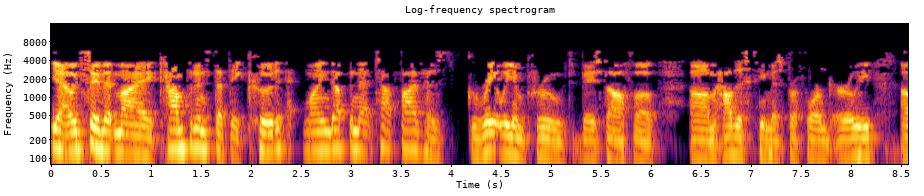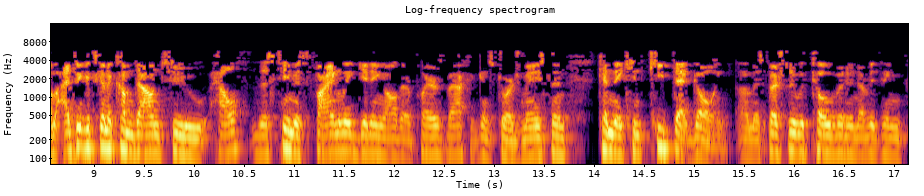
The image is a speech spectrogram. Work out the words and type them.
Yeah, I would say that my confidence that they could wind up in that top five has greatly improved based off of um, how this team has performed early. Um, I think it's going to come down to health. This team is finally getting all their players back against George Mason. Can they can keep that going, um, especially with COVID and everything,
